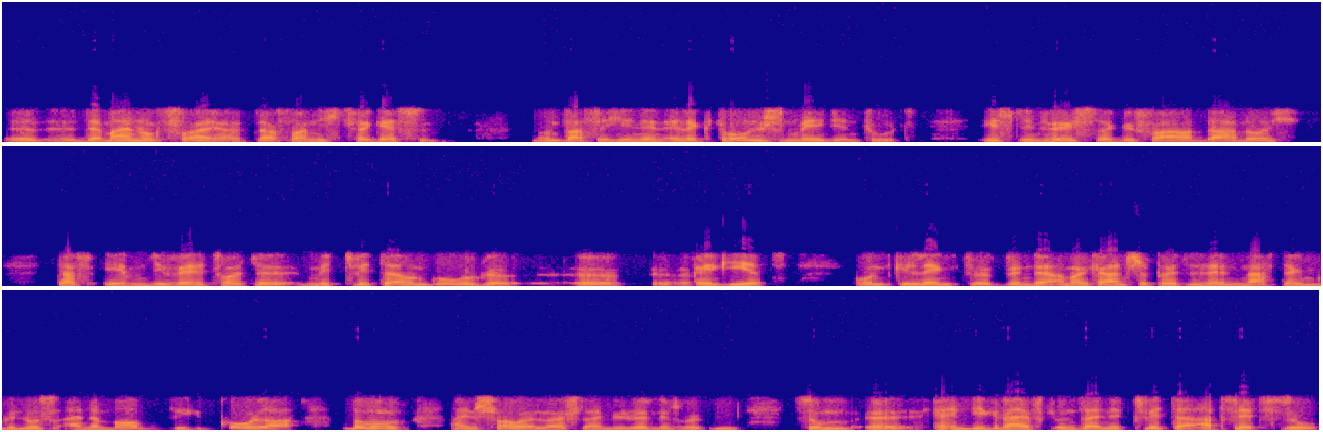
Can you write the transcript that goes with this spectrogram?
äh, der Meinungsfreiheit, darf man nicht vergessen. Und was sich in den elektronischen Medien tut, ist in höchster Gefahr dadurch, dass eben die Welt heute mit Twitter und Google äh, regiert und gelenkt wird. Wenn der amerikanische Präsident nach dem Genuss einer morgendlichen Cola, buh, ein Schauer läuft einem über den Rücken, zum äh, Handy greift und seine Twitter absetzt, so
